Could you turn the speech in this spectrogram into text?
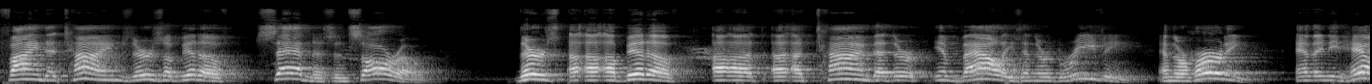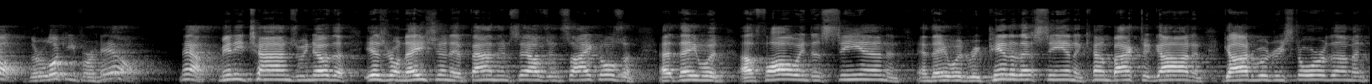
find at times there's a bit of sadness and sorrow. There's a, a, a bit of a, a, time that they're in valleys and they're grieving and they're hurting and they need help. They're looking for help. Now, many times we know the Israel nation have found themselves in cycles and uh, they would uh, fall into sin and, and they would repent of that sin and come back to God and God would restore them and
